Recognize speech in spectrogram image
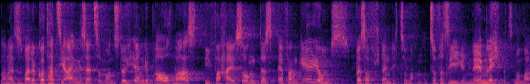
Dann heißt es weiter, Gott hat sie eingesetzt, um uns durch ihren Gebrauch was? Die Verheißung des Evangeliums besser verständlich zu machen und zu versiegeln. Nämlich, jetzt nochmal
